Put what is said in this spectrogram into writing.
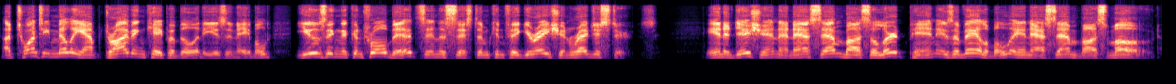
A 20 milliamp driving capability is enabled using the control bits in the system configuration registers. In addition, an SM bus alert pin is available in SM bus mode.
